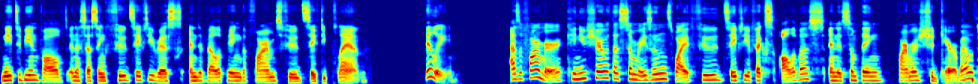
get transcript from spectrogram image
need to be involved in assessing food safety risks and developing the farm's food safety plan. Billy, as a farmer, can you share with us some reasons why food safety affects all of us and is something farmers should care about?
